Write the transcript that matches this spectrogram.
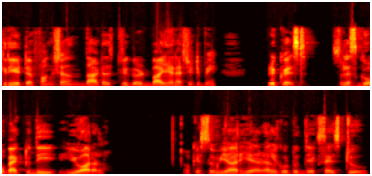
create a function that is triggered by an HTTP request. So let's go back to the URL. Okay, so we are here. I'll go to the exercise 2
